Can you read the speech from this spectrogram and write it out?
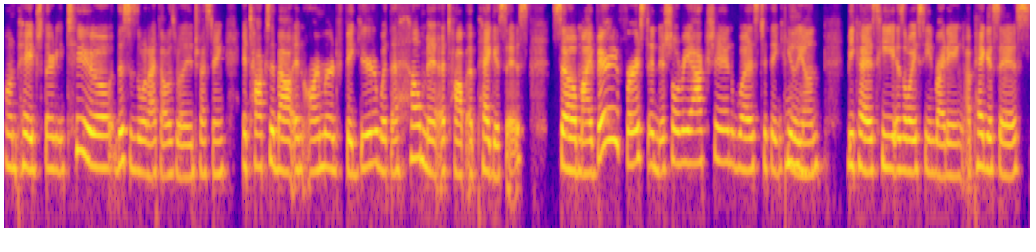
on page 32, this is the one I thought was really interesting. It talks about an armored figure with a helmet atop a Pegasus. So my very first initial reaction was to think mm-hmm. Helion mm. because he is always seen riding a Pegasus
